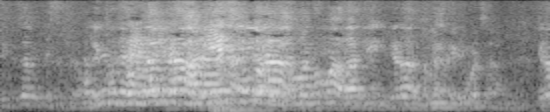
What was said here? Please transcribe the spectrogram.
ਇੱਥੋਂ ਦੇ ਰਹਿਣ ਵਾਲੇ? ਜਿਹੜਾ ਮਨੂ ਭਾਵਾ ਜੀ ਜਿਹੜਾ ਇੱਕ ਮਿੰਟ ਸਰ ਜਿਹੜਾ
